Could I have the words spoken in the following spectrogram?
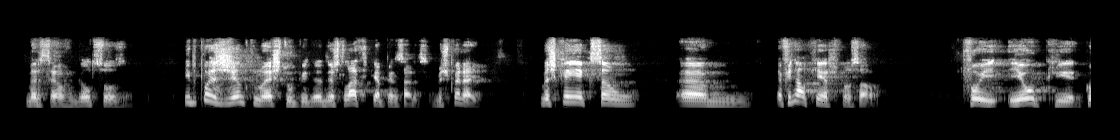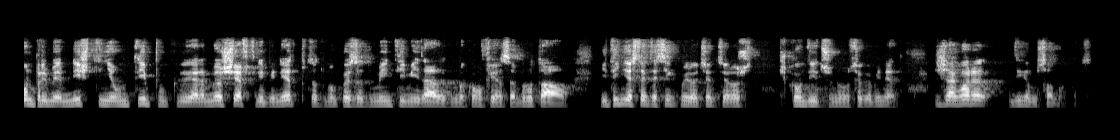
Marcelo Rebelo de Sousa. E depois gente que não é estúpida, deste lado fica a pensar assim, mas espera aí, mas quem é que são, hum, afinal quem é responsável? foi eu que, como Primeiro-Ministro, tinha um tipo que era meu chefe de gabinete, portanto, uma coisa de uma intimidade, de uma confiança brutal, e tinha 75.800 euros escondidos no seu gabinete. Já agora, diga-me só uma coisa:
